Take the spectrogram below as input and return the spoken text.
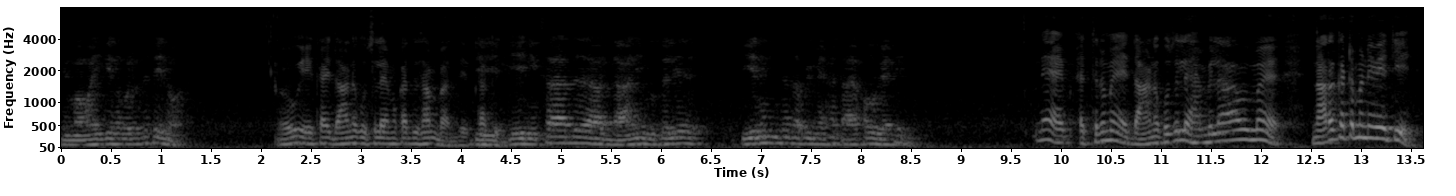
මේ මමයි කියන කොටසට එනවා. ඔව් ඒකයි දාන කුසලයි මොකද්ද සම්බන්ධය? ඒ නිසාද දානි කුසලයේ තියෙන හින්දා අපි මෙහාට ආපහු වැටෙන්නේ. නෑ ඇත්තටම දාන කුසල හැම වෙලාවෙම නරකටම නෙවෙයි තියෙන්නේ.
